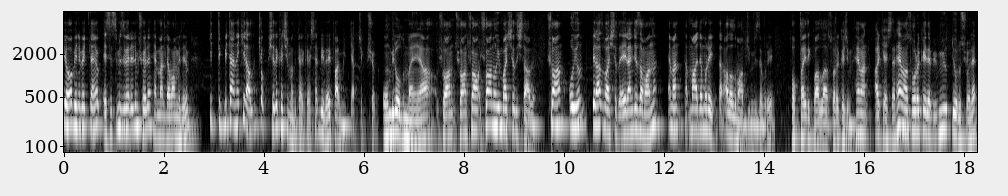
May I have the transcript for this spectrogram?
Yo beni bekleyen yok. SS'imizi verelim şöyle hemen devam edelim. Gittik bir tane kill aldık. Çok bir şey de kaçırmadık arkadaşlar. Bir wave farm hit yapacak bir şey yok. 11 oldum ben ya. Şu an şu an şu an şu an oyun başladı işte abi. Şu an oyun biraz başladı. Eğlence zamanı. Hemen madem oraya gittiler alalım abicim biz de burayı. Toptaydık vallahi Sorakacım. Hemen arkadaşlar hemen Soraka'yı da bir mute diyoruz şöyle.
